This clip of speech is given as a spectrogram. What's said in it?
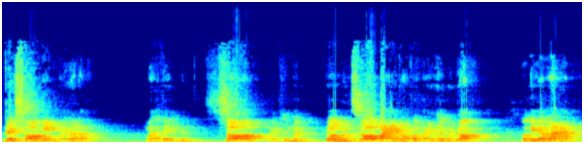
để so ngang bạn đó đâu mà để mình so bản thân mình rồi mình so bạn đó với bản thân bạn đó. Có nghĩa là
